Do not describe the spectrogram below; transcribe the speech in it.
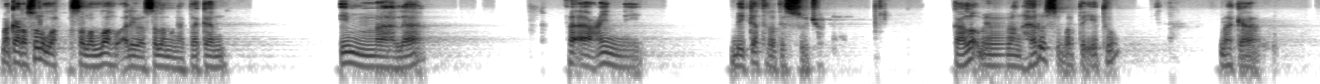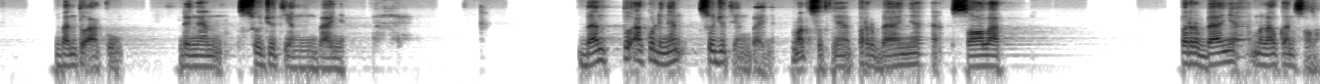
Maka Rasulullah Sallallahu Alaihi Wasallam mengatakan, "Imma la fa'inni bikathratis sujud." Kalau memang harus seperti itu, maka bantu aku dengan sujud yang banyak. Bantu aku dengan sujud yang banyak. Maksudnya perbanyak sholat. Perbanyak melakukan sholat.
